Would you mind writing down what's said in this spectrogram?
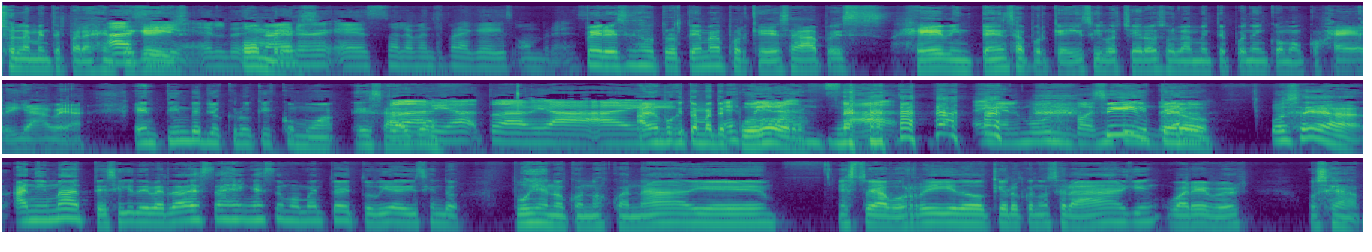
solamente para gente ah, gay. Sí, el hombres. Grindr es solamente para gays, hombres. Pero ese es otro tema porque esa app es heavy, intensa, porque ahí sí los cheros solamente ponen como coger y ya, vea. En Tinder yo creo que es como, es todavía, algo... Todavía hay... Hay un poquito más de pudor. en el mundo, en Sí, Tinder. pero, o sea, animate, si de verdad estás en este momento de tu vida diciendo, pues ya no conozco a nadie, estoy aburrido, quiero conocer a alguien, whatever. O sea,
